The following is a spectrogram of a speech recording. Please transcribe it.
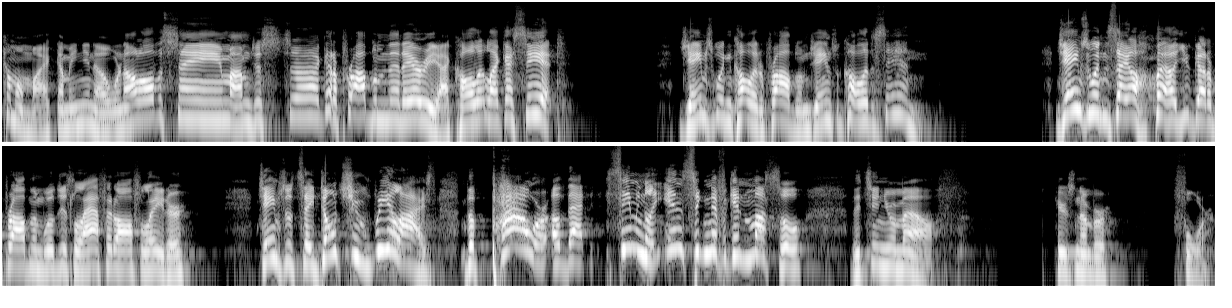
come on, Mike. I mean, you know, we're not all the same. I'm just, uh, I got a problem in that area. I call it like I see it. James wouldn't call it a problem, James would call it a sin. James wouldn't say, Oh, well, you've got a problem. We'll just laugh it off later. James would say, Don't you realize the power of that seemingly insignificant muscle that's in your mouth? Here's number four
